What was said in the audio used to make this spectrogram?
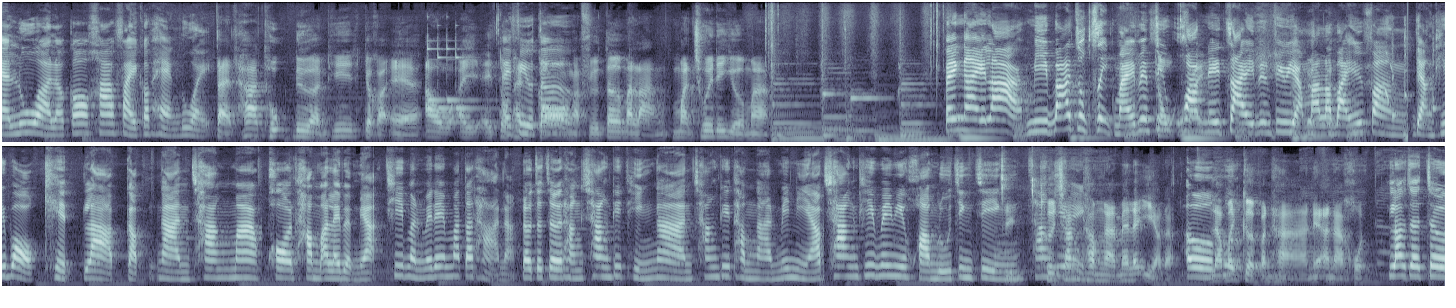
ร์รั่วแล้วก็ค่าไฟก็แพงด้วย แต่ถ้าทุกเดือนที่เกี่ยวกับแอร์เอาไอไอตัวไอ้แผ่นฟิลกเตรอร์องอะฟิลเตอร์มาล้าง มันช่วยได้เยอะมาก เเป็นไงล่ะ มีบ้าจุกจิกไหม เป็นฟิลจุกไหม ความในใจ เป็นฟิลอยากมาระบายให้ฟัง อย่างที่บอกเข็ดหลาบกับงานช่างมาก พอทำอะไรแบบเนี้ยที่มันไม่ได้มาตรฐานอะเราจะเจอทั้งช่างที่ทิ้งงาน ช่างที่ทำงานไม่เนี้ยบ ช่างที่ไม่มีความรู้จริง จริงๆคือที่ ช่างทำงานไม่ละเอียดอะเออ แล้วมันเกิดปัญหาในอนาคต เราจะเจอ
